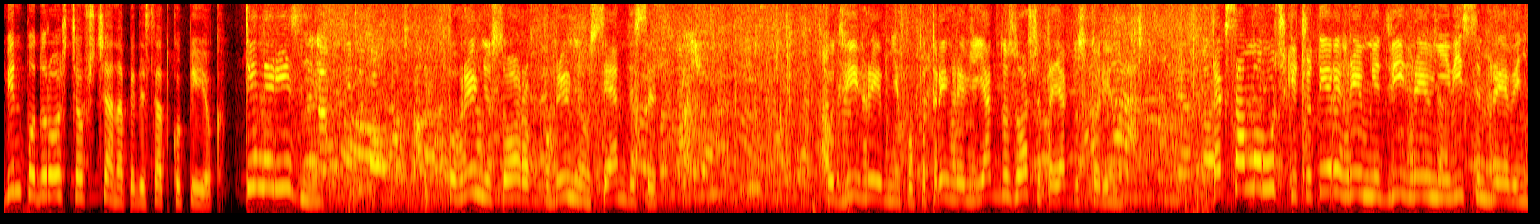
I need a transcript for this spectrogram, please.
він подорожчав ще на 50 копійок. Ціни різні. По гривню 40, по гривню 70, по 2 гривні, по, по 3 гривні, як до зошита, як до сторінок. Так само ручки 4 гривні, 2 гривні, 8 гривень,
